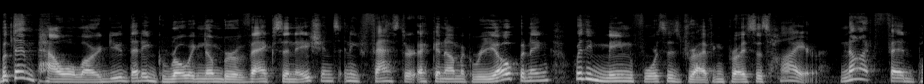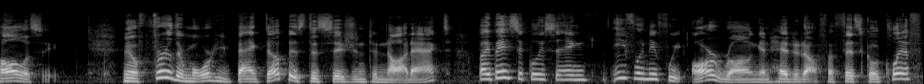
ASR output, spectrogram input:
But then Powell argued that a growing number of vaccinations and a faster economic reopening were the main forces driving prices higher, not Fed policy. Now furthermore, he backed up his decision to not act by basically saying, even if we are wrong and headed off a fiscal cliff,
